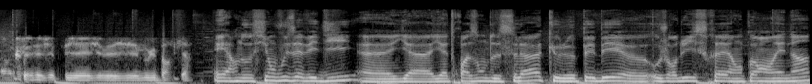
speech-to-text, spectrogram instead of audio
Donc euh, j'ai voulu partir. Et Arnaud, si on vous avait dit euh, il y, a, il y a trois ans de cela que le PB euh, aujourd'hui serait encore en N1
